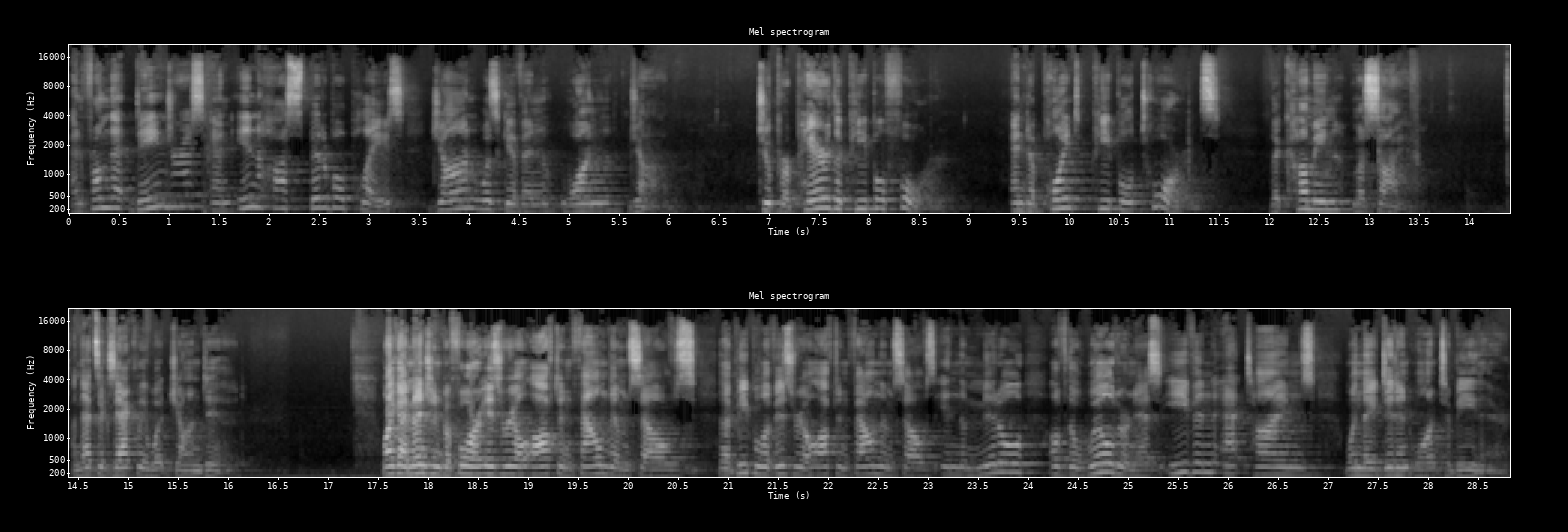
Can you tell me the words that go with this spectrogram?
And from that dangerous and inhospitable place, John was given one job to prepare the people for and to point people towards the coming Messiah. And that's exactly what John did. Like I mentioned before, Israel often found themselves, the people of Israel often found themselves in the middle of the wilderness, even at times when they didn't want to be there.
